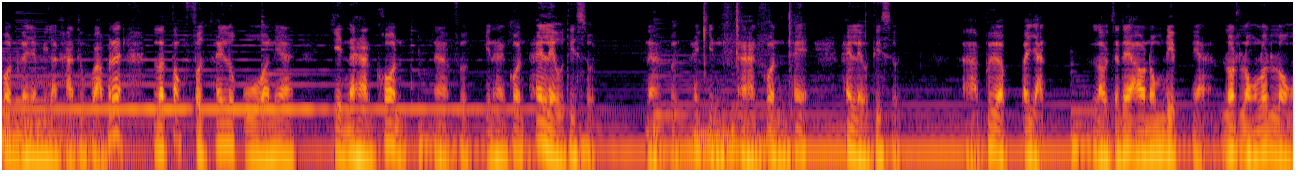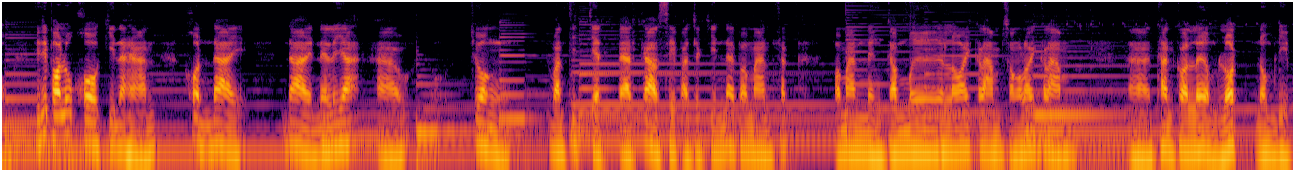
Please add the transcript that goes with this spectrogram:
ข้นก็ยังมีราคาถูกกว่า เพราะฉะนั้นเราต้องฝึกให้ลูกวัวเนี่ยกินอาหารข้นนะฝึกกินอาหารข้นให้เร็วที่สุดนะฝึกให้กินอาหารข้นให้ให้เร็วที่สุดเพื่อประหยัดเราจะได้เอานมดิบเนี่ยลดลงลดลง ทีนี้พอลูกโคกินอาหารข้นได้ได้ในระยะช่วงวันที่ 7 8 9 10 อาจจะกินได้ประมาณสักประมาณ 1กำมือร้อยกรัม 200 กรัมท่านก็เริ่มลดนมดิบ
